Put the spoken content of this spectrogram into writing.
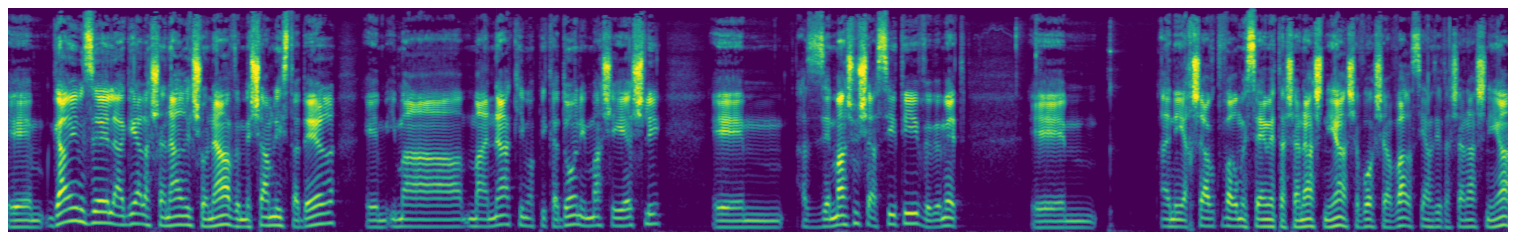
אמ, גם אם זה להגיע לשנה הראשונה ומשם להסתדר, עם המענק, עם הפיקדון, עם מה שיש לי, אז זה משהו שעשיתי, ובאמת, אמ, אני עכשיו כבר מסיים את השנה השנייה, שבוע שעבר סיימתי את השנה השנייה,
